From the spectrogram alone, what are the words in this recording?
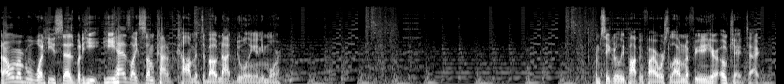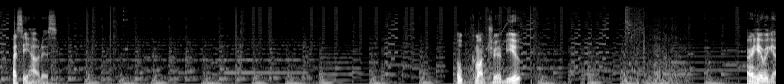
I don't remember what he says, but he he has like some kind of comment about not dueling anymore. I'm secretly popping fireworks loud enough for you to hear. Okay, Tag. I see how it is. Oh, come on, tribute. All right, here we go.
